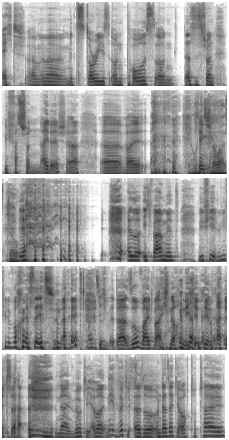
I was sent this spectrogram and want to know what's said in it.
echt ähm, immer mit Stories und Posts und das ist schon, bin ich fast schon neidisch, ja, äh, weil der Hund denk, ist schlauer als Joe. Ja, also ich war mit wie viel wie viele Wochen ist er jetzt schon alt? Ich, da so weit war ich noch nicht in dem Alter. Nein, wirklich, aber nee, wirklich, also und da seid ihr auch total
